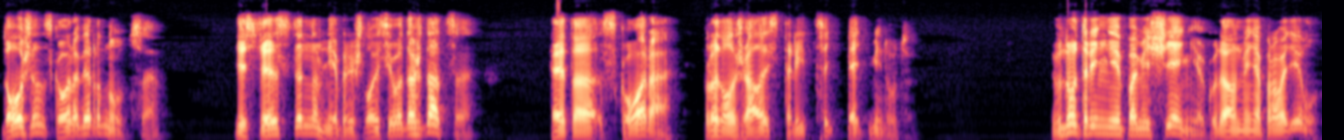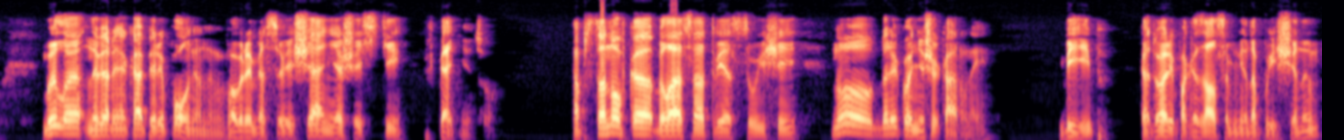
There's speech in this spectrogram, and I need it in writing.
должен скоро вернуться. Естественно, мне пришлось его дождаться. Это «скоро» продолжалось 35 минут. Внутреннее помещение, куда он меня проводил, было наверняка переполненным во время совещания шести в пятницу. Обстановка была соответствующей, но далеко не шикарной. Бип, который показался мне напыщенным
